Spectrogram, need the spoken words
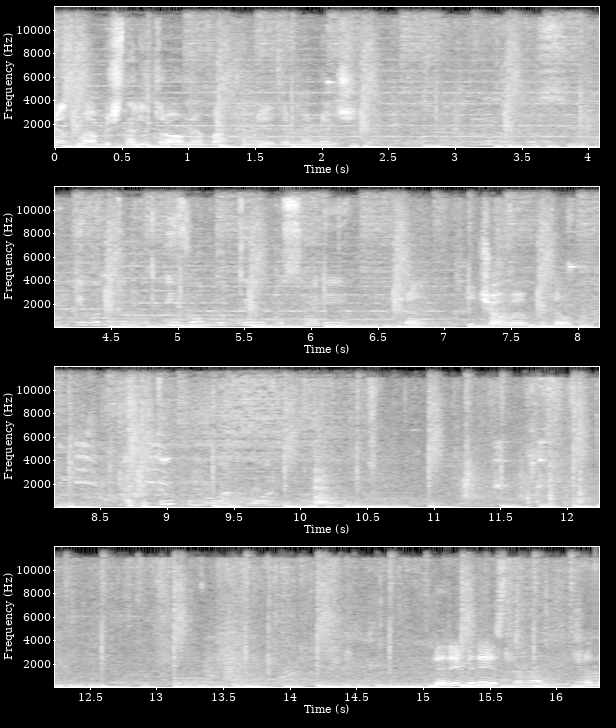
Мед мы обычно литровыми банками едим, не меньше. И вот тут его бутылку, смотри. Чё- и что вы бутылку? А бутылка молоко. Бери, бери, если надо. Чё?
